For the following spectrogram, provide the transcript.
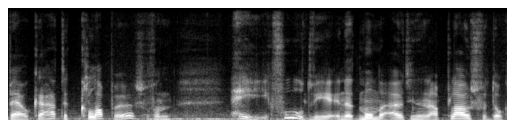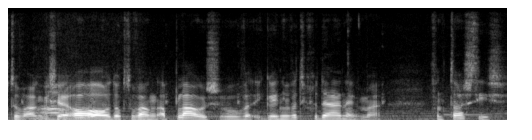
bij elkaar te klappen. Zo van, hé, hey, ik voel het weer. En dat mondde uit in een applaus voor dokter Wang. Ik zei, oh, dokter Wang, applaus. Ik weet niet wat u gedaan heeft, maar fantastisch.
